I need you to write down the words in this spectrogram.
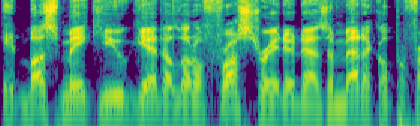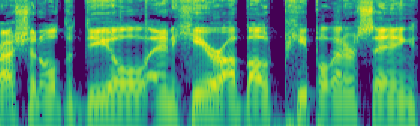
it must make you get a little frustrated as a medical professional to deal and hear about people that are saying,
